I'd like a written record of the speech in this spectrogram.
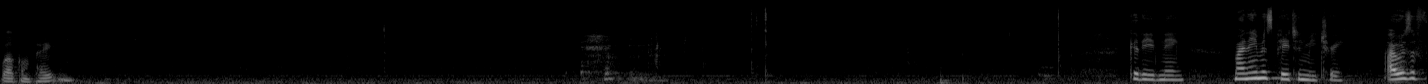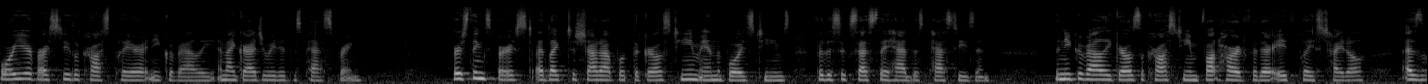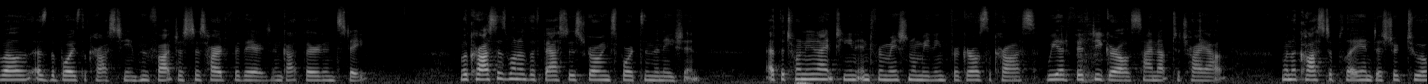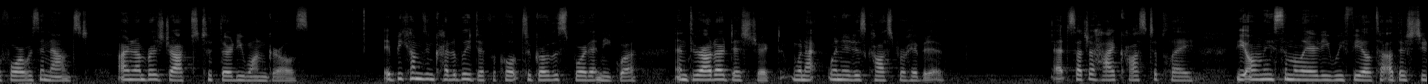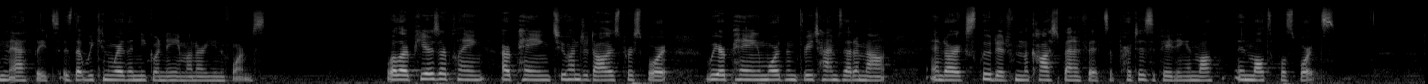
Welcome, Peyton. Good evening. My name is Peyton Mitri. I was a four year varsity lacrosse player at Neuqua Valley, and I graduated this past spring. First things first, I'd like to shout out both the girls' team and the boys' teams for the success they had this past season. The Neuqua Valley girls lacrosse team fought hard for their eighth place title, as well as the boys' lacrosse team, who fought just as hard for theirs and got third in state. Lacrosse is one of the fastest growing sports in the nation. At the 2019 informational meeting for girls lacrosse, we had 50 girls sign up to try out. When the cost to play in District 204 was announced, our numbers dropped to 31 girls. It becomes incredibly difficult to grow the sport at Neuqua and throughout our district when, I, when it is cost prohibitive. At such a high cost to play, the only similarity we feel to other student athletes is that we can wear the Neuqua name on our uniforms. While our peers are, playing, are paying $200 per sport, we are paying more than three times that amount and are excluded from the cost benefits of participating in, mul- in multiple sports.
